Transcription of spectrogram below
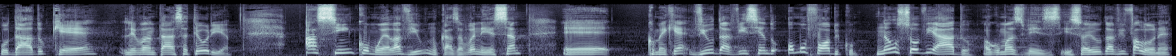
o dado quer levantar essa teoria. Assim como ela viu, no caso a Vanessa, é, como é que é? Viu Davi sendo homofóbico. Não sou viado, algumas vezes. Isso aí o Davi falou, né?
